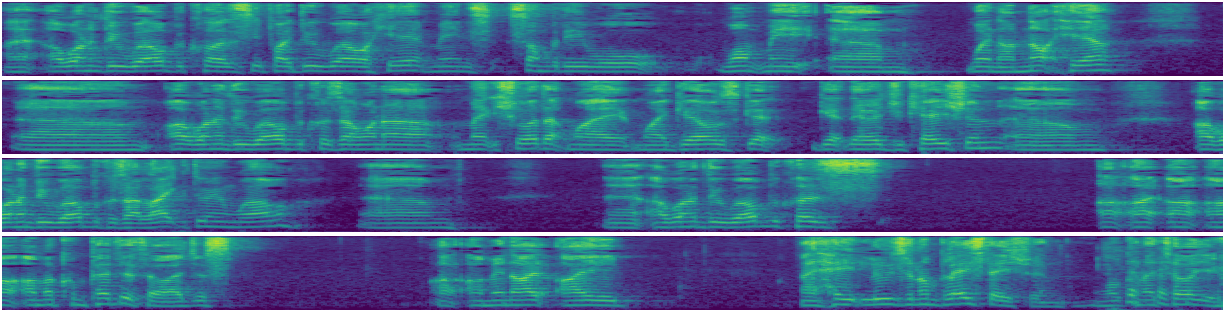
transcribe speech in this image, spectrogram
I, I want to do well because if I do well here, it means somebody will want me um, when I'm not here. Um, I want to do well because I want to make sure that my, my girls get, get their education. Um, I want to do well because I like doing well. Um, uh, I want to do well because I, I, am a competitor. I just, I, I mean, I, I, I, hate losing on PlayStation. What can I tell you?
